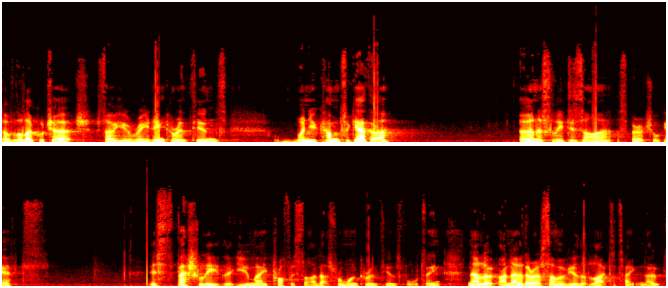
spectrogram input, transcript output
of the local church. So you read in Corinthians, when you come together, earnestly desire spiritual gifts, especially that you may prophesy. That's from 1 Corinthians 14. Now, look, I know there are some of you that like to take notes,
